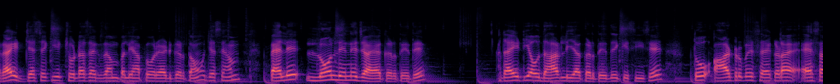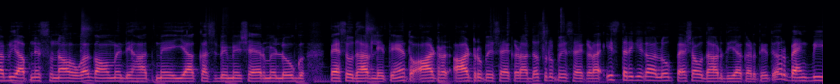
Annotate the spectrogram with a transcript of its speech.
राइट जैसे कि एक छोटा सा एग्जांपल यहाँ पे और ऐड करता हूँ। जैसे हम पहले लोन लेने जाया करते थे राइट या उधार लिया करते थे किसी से तो आठ रुपये सैकड़ा ऐसा भी आपने सुना होगा, गाँव में, देहात में या कस्बे में, शहर में लोग पैसे उधार लेते हैं तो आठ आठ रुपये सैकड़ा, दस रुपये सैकड़ा, इस तरीके का लोग पैसा उधार दिया करते थे और बैंक भी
